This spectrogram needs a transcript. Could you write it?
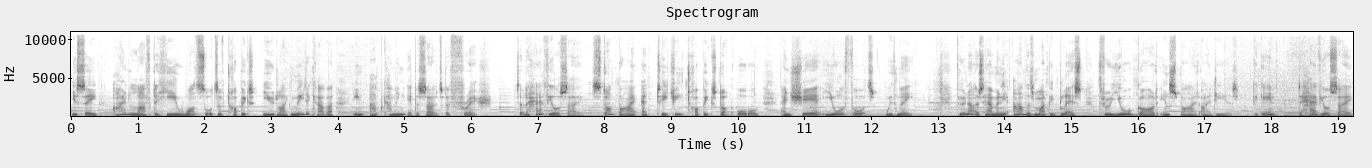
You see, I'd love to hear what sorts of topics you'd like me to cover in upcoming episodes of Fresh. So, to have your say, stop by at teachingtopics.org and share your thoughts with me. Who knows how many others might be blessed through your God inspired ideas? Again, to have your say,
